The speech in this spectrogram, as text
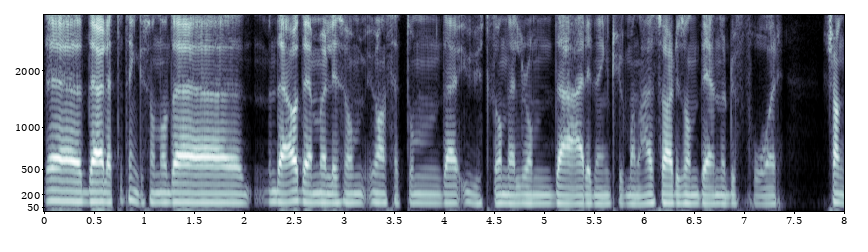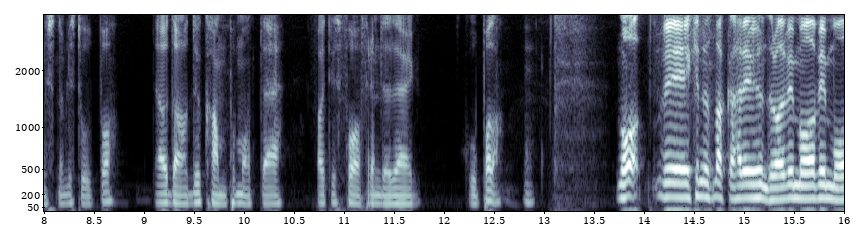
det, det er lett å tenke sånn, det, men det er jo det med liksom Uansett om det er utlån eller om det er i den klubben man er, så er det sånn det når du får sjansen å bli stolt på. Det er jo da du kan på en måte faktisk få frem det du er god på, da. Nå, Vi kunne snakka her i 100 år, vi må, vi, må,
